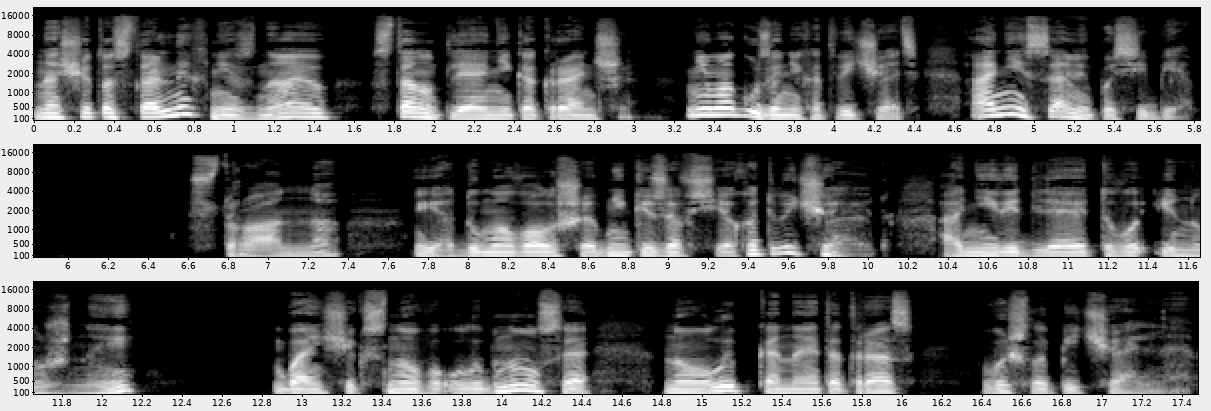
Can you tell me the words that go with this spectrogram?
Насчет остальных не знаю, станут ли они как раньше. Не могу за них отвечать, они сами по себе. Странно. Я думал, волшебники за всех отвечают. Они ведь для этого и нужны. Банщик снова улыбнулся, но улыбка на этот раз вышла печальная.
